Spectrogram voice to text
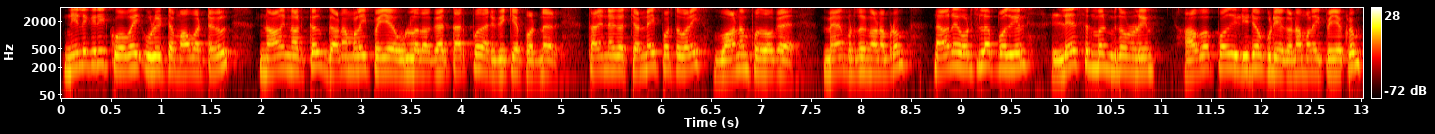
நீலகிரி கோவை உள்ளிட்ட மாவட்டங்கள் நாளை நாட்கள் கனமழை பெய்ய உள்ளதாக தற்போது அறிவிக்கப்பட்டனர். தலைநகர் சென்னை பொறுத்தவரை வானம் பொதுவாக மேம்படுத்தும் காணப்படும். நகரின் ஒரு சில பகுதிகள் லேசன் மேல் மிதமழையும் அவ்வப்போது இடிடக்கூடிய கனமழை பெய்யக்கூடும்.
